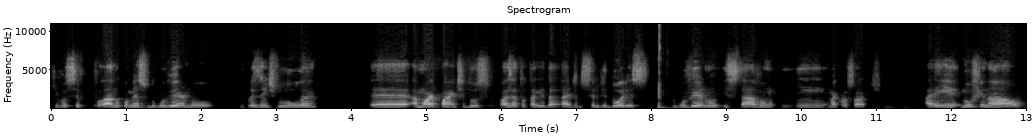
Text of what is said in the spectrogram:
que você falou ah, no começo do governo do presidente Lula, é, a maior parte dos, quase a totalidade dos servidores do governo estavam em Microsoft. Aí, no final,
